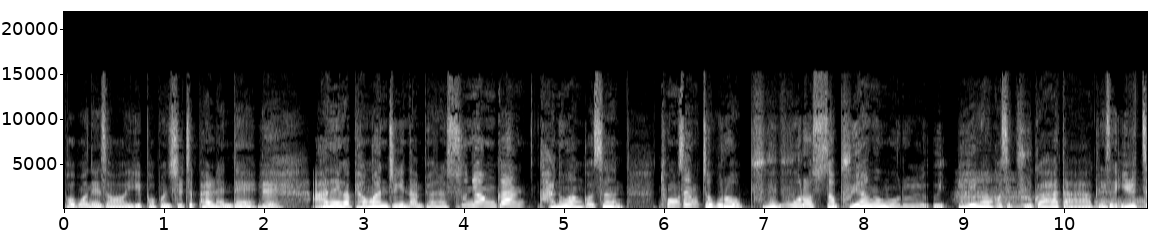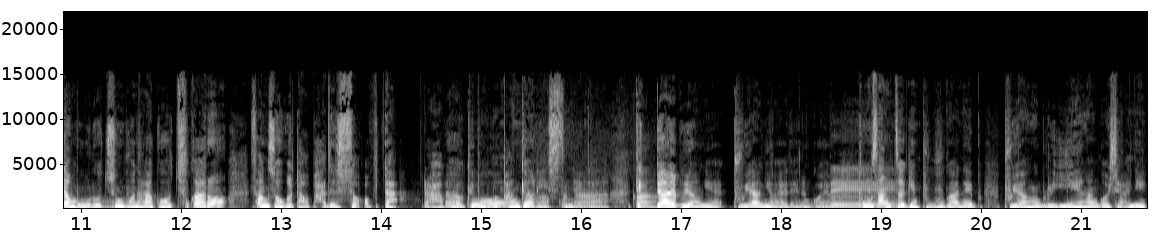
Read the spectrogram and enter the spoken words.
법원에서 이게 법원 실제 판례인데 네. 아내가 병환 중인 남편을 수년간 간호한 것은 통상적으로 부부로서 부양 의무를 의- 이행한 것에 불과하다. 그래서 어. 1.5로 충분하고 추가로 상속을 더 받을 수 없다 라고 라고 대법원 판결이 나왔구나. 있습니다. 그러니까- 특별 부양이 부양이어야 되는 거예요. 네. 통상적인 부부간의 부양 의무를 이행한 것이 아닌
